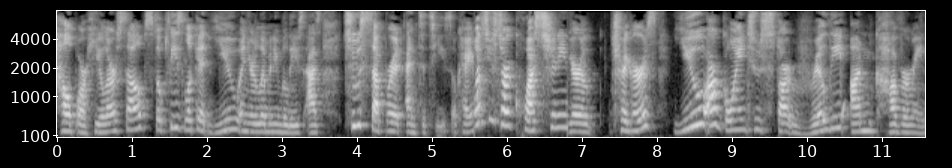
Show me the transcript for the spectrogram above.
help or heal ourselves. So please look at you and your limiting beliefs as two separate entities, okay? Once you start questioning your triggers, you are going to start really uncovering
